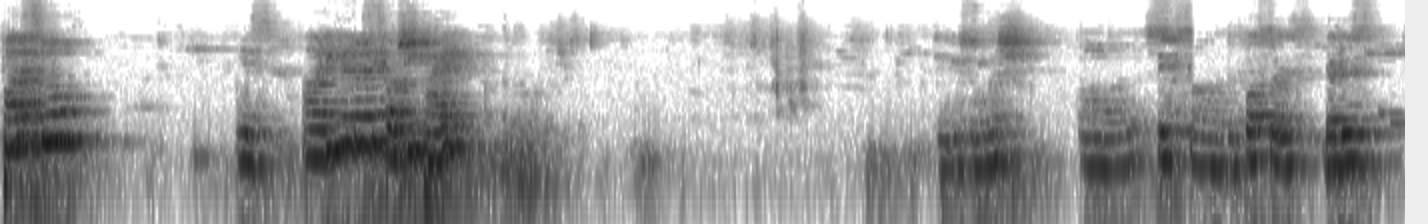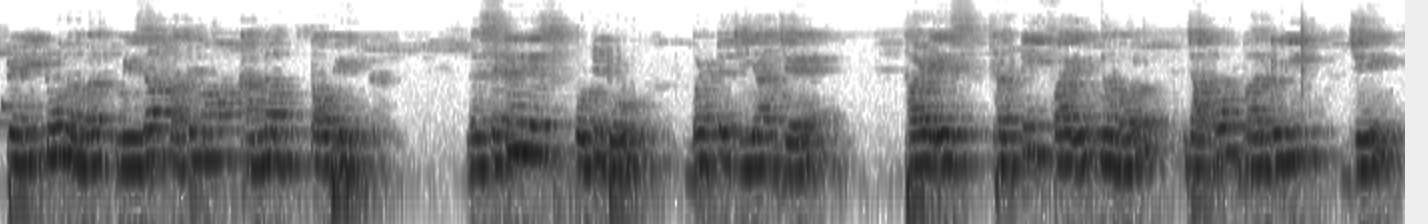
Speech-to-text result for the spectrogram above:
first ટુ યસ ડિક્લેર કરશે કૌશિકભાઈ so much. Uh, six, uh, the first prize that is 22 number Mirza Fatima Khanam Tawfiq. The second is 42 Bhatt Jia J. Third is 35 number Jadhav Bhargavi J.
